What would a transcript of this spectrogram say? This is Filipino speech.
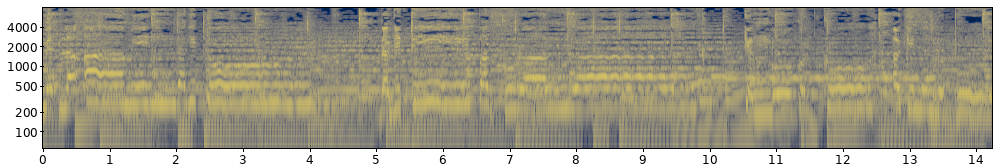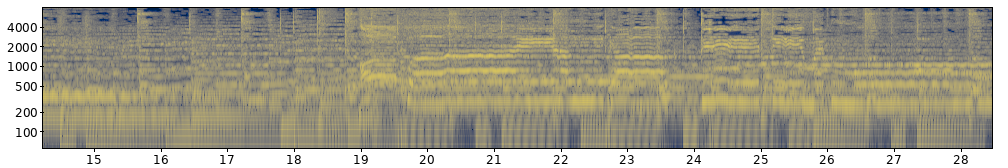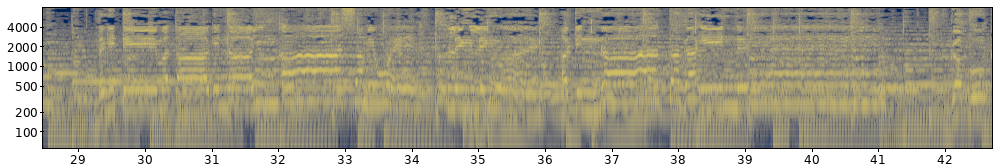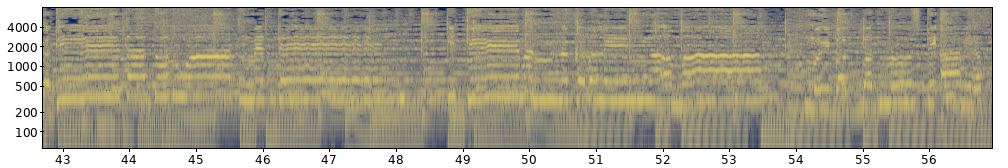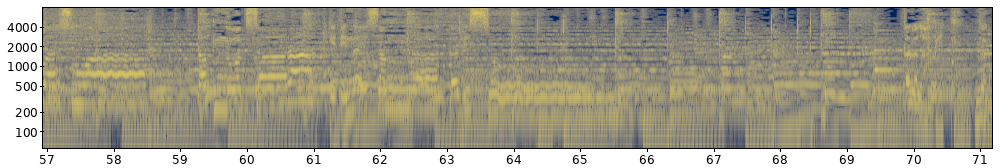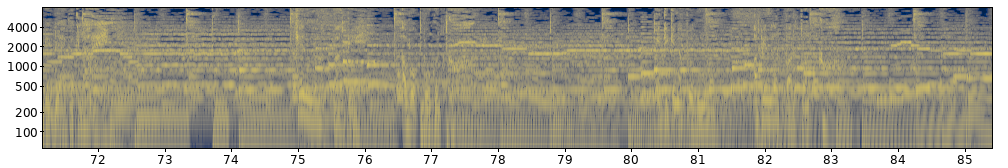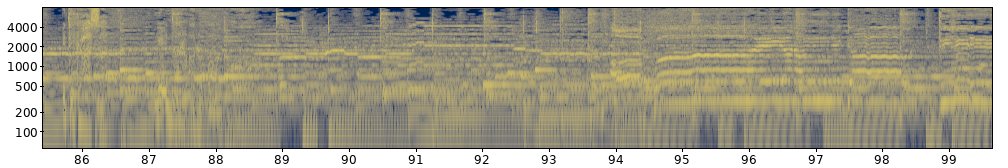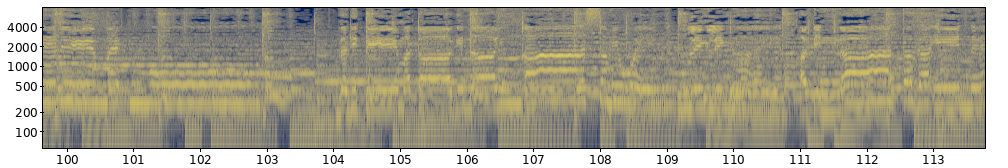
metla amin dagito Dagiti pagkurangan Ken bukod ko akin mo. Dagiti matagin na yun Linglingay at tinatagaine Gapu kadita dudwat meten Iti man nakabalin nga ama. Mangibagbag nos ti amin na parswa. Tapno agsarat iti na isang Talalabit, nagbibiyagag laeng Ken mamagpati, abok bukod ko. Iti kinapudno, apinarpartuat ko. Itigasan, nga inara-arapaag Dagiti matagin na yun asamiweng Linglingay at tinatagaine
